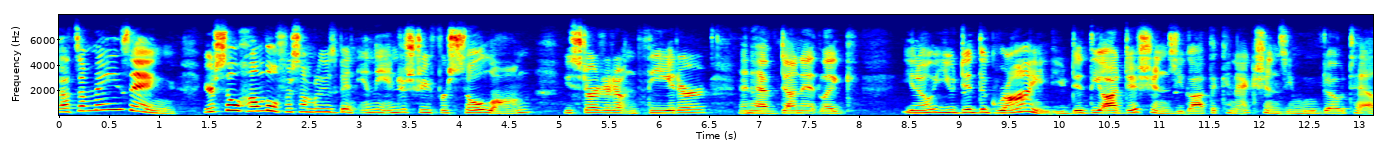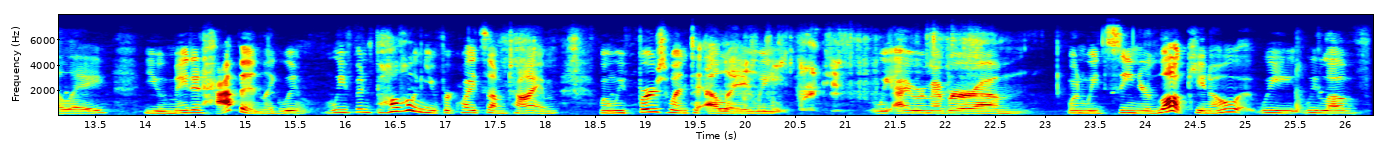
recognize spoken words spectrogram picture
That's amazing. You're so humble for somebody who's been in the industry for so long. You started out in theater and have done it like, you know, you did the grind. You did the auditions, you got the connections, you moved out to LA. You made it happen. Like we we've been following you for quite some time. When we first went to LA, we we I remember um when we'd seen your look, you know, we we love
